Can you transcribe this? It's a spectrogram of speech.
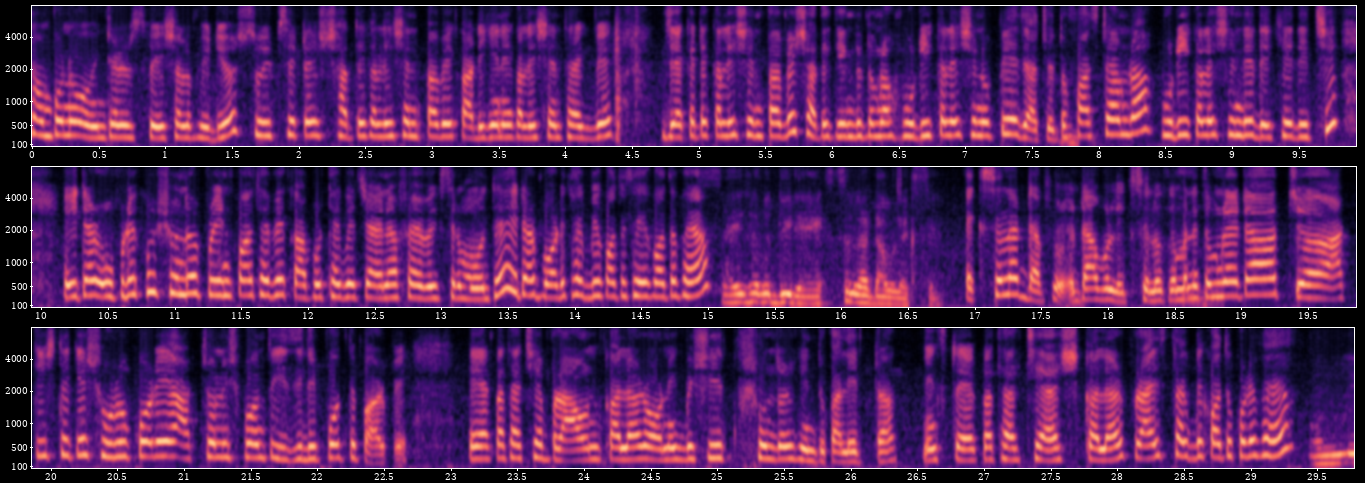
সম্পূর্ণ উইন্টার স্পেশাল ভিডিও সুইপ সেটের সাথে কালেকশন পাবে কার্ডিগানের কালেকশন থাকবে জ্যাকেটের কালেকশন পাবে সাথে কিন্তু তোমরা হুডি কালেকশনও পেয়ে যাচ্ছ। তো ফার্স্টে আমরা হুডি কালেকশন দিয়ে দেখিয়ে দিচ্ছি। এটার উপরে খুব সুন্দর প্রিন্ট করা থাকবে কাপড় থাকবে চায়না ফ্যাব্রিক্স এর মধ্যে। এটার পরে থাকবে কত থেকে কত ভাইয়া? সাইজ হবে দুইটা এক্সেল আর ডাবল এক্সেল এক্সেল আর ডাবল এক্সেল ওকে মানে তোমরা এটা আটত্রিশ থেকে শুরু করে আটচল্লিশ পর্যন্ত ইজিলি পড়তে পারবে। এই একটা থাকছে ব্রাউন কালার অনেক বেশি সুন্দর কিন্তু কালারটা নেক্সট একটা থাকছে অ্যাশ কালার প্রাইস থাকবে কত করে ভাইয়া? অনলি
